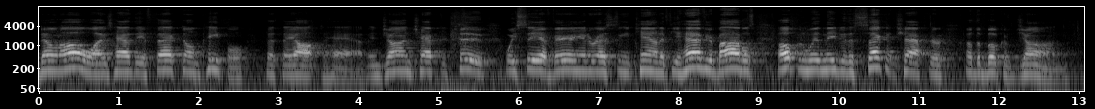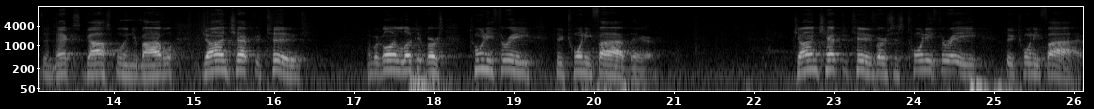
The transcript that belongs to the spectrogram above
don't always have the effect on people that they ought to have. In John chapter 2, we see a very interesting account. If you have your Bibles, open with me to the second chapter of the book of John, the next gospel in your Bible, John chapter 2. And we're going to look at verse 23 through 25 there. John chapter 2, verses 23 through 25.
